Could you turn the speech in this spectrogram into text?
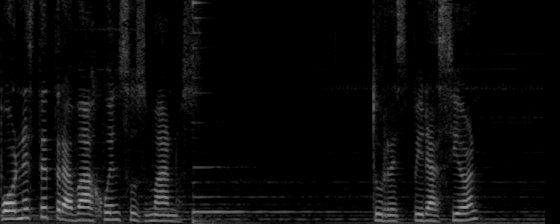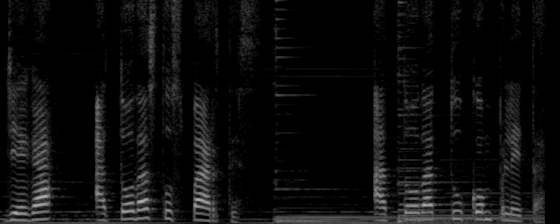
Pon este trabajo en sus manos. Tu respiración llega a todas tus partes a toda tu completa,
